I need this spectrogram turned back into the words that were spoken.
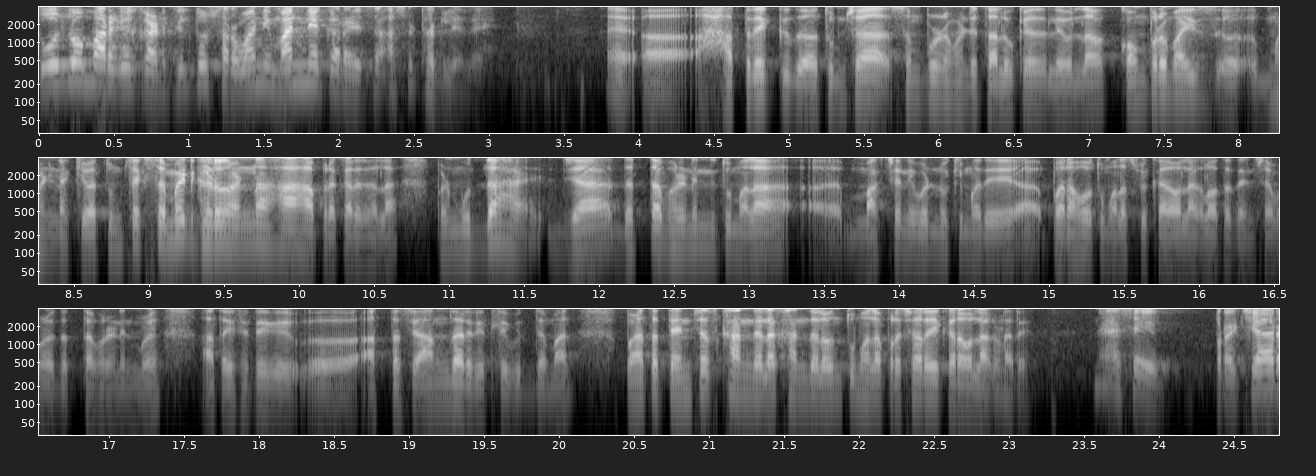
तो जो मार्ग काढतील तो सर्वांनी मान्य करायचा असं ठरलेलं आहे. हा तर एक तुमच्या संपूर्ण म्हणजे तालुक्या लेवलला कॉम्प्रोमाइज म्हणणं किंवा तुमचा एक समेट घडवून आणणं हा हा प्रकार झाला. पण मुद्दा हा आहे ज्या दत्ता भरणेंनी तुम्हाला मागच्या निवडणुकीमध्ये पराभव तुम्हाला स्वीकारावा लागला होता त्यांच्यामुळे दत्ता भरणेंमुळे आता इथे ते आत्ताचे आमदार आहेत तिथले विद्यमान. पण आता त्यांच्याच खांद्याला खांदा लावून तुम्हाला प्रचारही करावा लागणार आहे. नाही असे प्रचार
